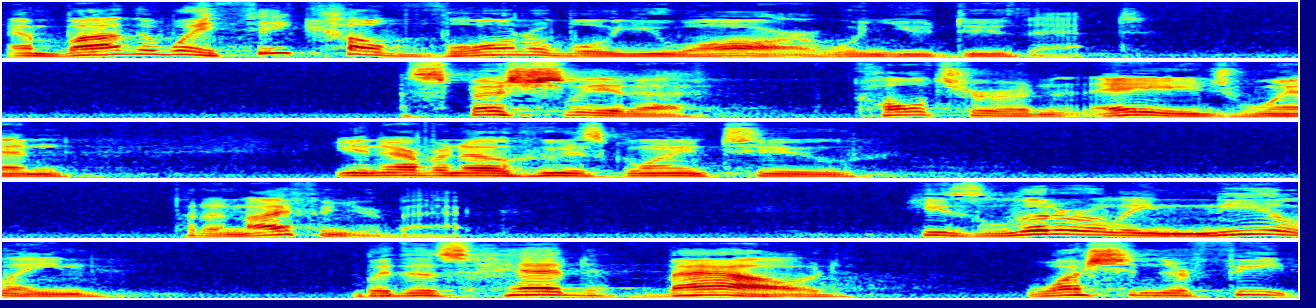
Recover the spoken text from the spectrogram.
And by the way, think how vulnerable you are when you do that. Especially in a culture and an age when you never know who's going to put a knife in your back. He's literally kneeling with his head bowed, washing their feet,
